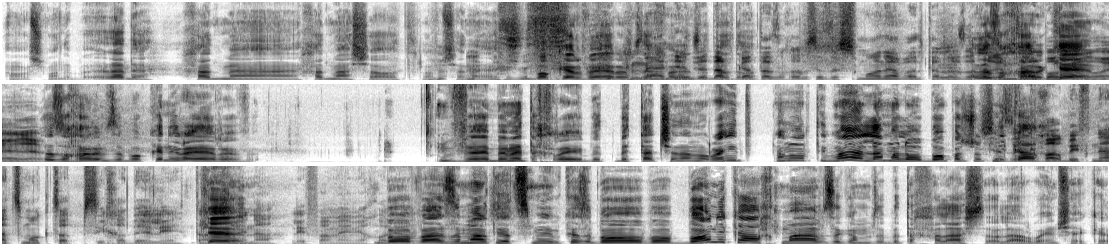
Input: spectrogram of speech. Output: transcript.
או שמונה, לא יודע, אחד, מה, אחד מהשעות, לא משנה, בוקר וערב זה יכול מעניין להיות אותו שדווקא דבר. אתה זוכר שזה שמונה, אבל אתה לא זוכר לא אם זה זוכר, בוקר כן, או ערב. לא זוכר אם זה בוקר, כנראה ערב. ובאמת, אחרי, בת- בתת שנה נוראית, אמרתי, מה, למה לא, בוא פשוט שזה ניקח. כבר בפני עצמו קצת פסיכדלי. כן. תת-שינה, לפעמים יכול בוא, להיות. ואז ממש. אמרתי לעצמי כזה, בוא, בוא, בוא ניקח, מה, וזה גם, זה בטח חלש, זה עולה 40 שקל.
